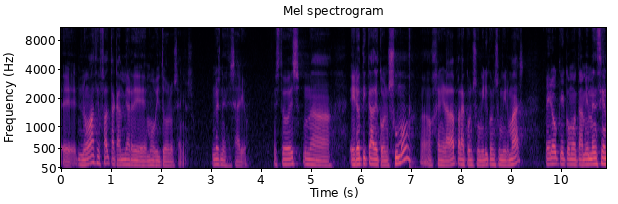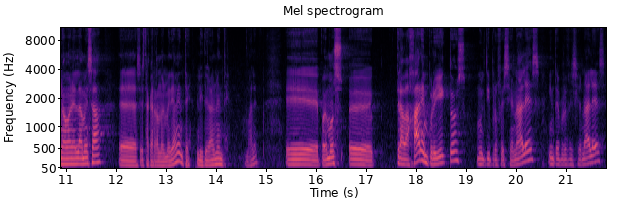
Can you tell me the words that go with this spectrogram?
Eh, no hace falta cambiar de móvil todos los años, no es necesario. Esto es una erótica de consumo generada para consumir y consumir más, pero que como también mencionaban en la mesa, se está cargando el medio ambiente, literalmente. ¿vale? podemos trabajar en proyectos multiprofesionales, interprofesionales,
